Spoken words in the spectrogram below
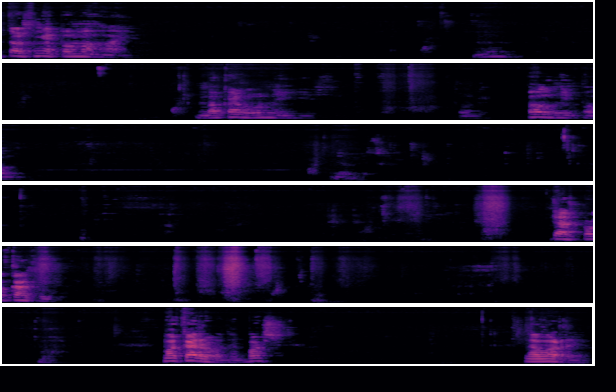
Хто ж мені допомагає? М. Макароны есть. Тоже. Полный полный. Дивіться. Сейчас покажу. Макарони, бачите? Наварив.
